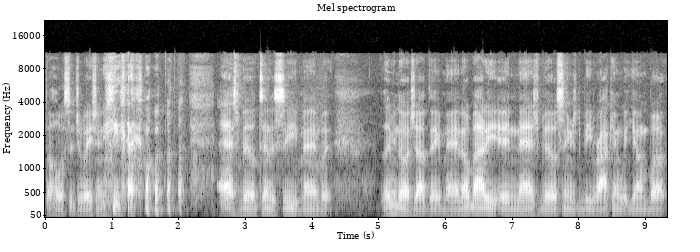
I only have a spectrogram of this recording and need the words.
the whole situation he got Asheville, Tennessee, man. But let me know what y'all think, man. Nobody in Nashville seems to be rocking with Young Buck.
